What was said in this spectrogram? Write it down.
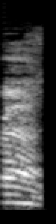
crowd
